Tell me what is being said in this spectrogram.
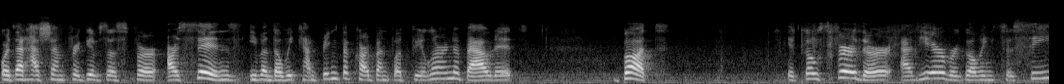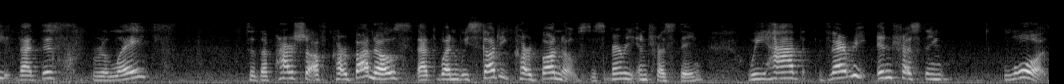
or that Hashem forgives us for our sins, even though we can't bring the karban, but we learn about it. But it goes further, and here we're going to see that this relates to the parsha of karbanos. That when we study karbanos, it's very interesting. We have very interesting laws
